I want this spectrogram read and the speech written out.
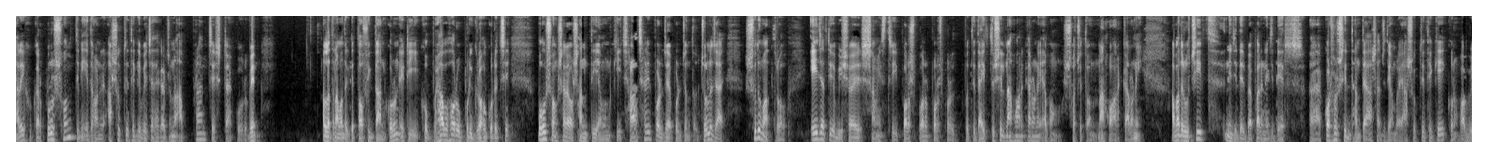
নারী হোক আর পুরুষ হন, তিনি এ ধরনের আসক্তি থেকে বেঁচে থাকার জন্য আপ্রাণ চেষ্টা করবেন। আল্লাহ তালা আমাদেরকে তফিক দান করুন। এটি খুব ভয়াবহ রূপ পরিগ্রহ করেছে। বহু সংসারে অশান্তি, এমনকি ছাড়াছাড়ির পর্যায় পর্যন্ত চলে যায়। শুধুমাত্র এই জাতীয় বিষয়ে স্বামী, স্ত্রী পরস্পর পরস্পরের প্রতি দায়িত্বশীল না হওয়ার কারণে এবং সচেতন না হওয়ার কারণে। আমাদের উচিত নিজেদের ব্যাপারে নিজেদের কঠোর সিদ্ধান্তে আসা, যদি আমরা আসক্তি থেকে কোনোভাবে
